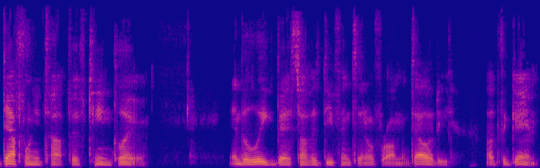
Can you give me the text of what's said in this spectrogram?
definitely top fifteen player in the league based off his defense and overall mentality of the game.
